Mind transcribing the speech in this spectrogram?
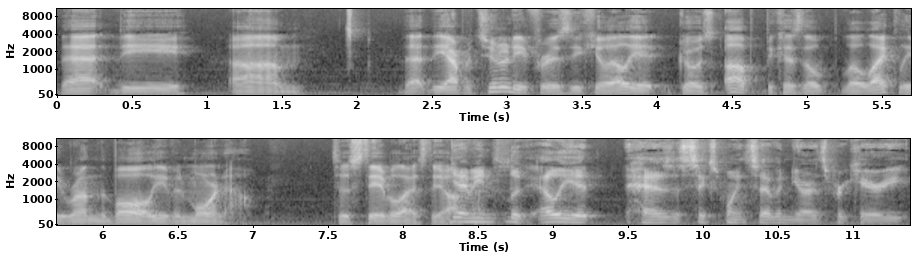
that the um, that the opportunity for Ezekiel Elliott goes up because they'll, they'll likely run the ball even more now to stabilize the offense. yeah. I mean, look, Elliott has a 6.7 yards per carry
